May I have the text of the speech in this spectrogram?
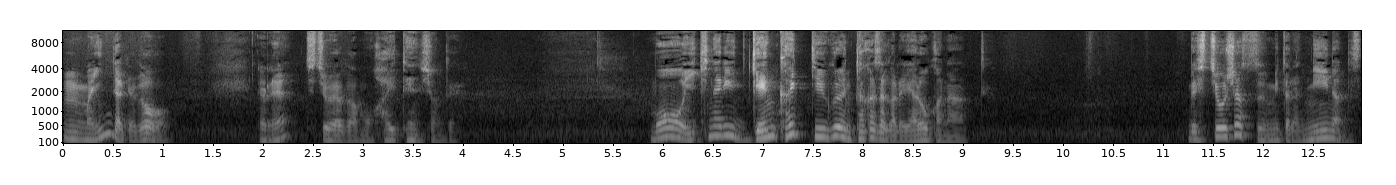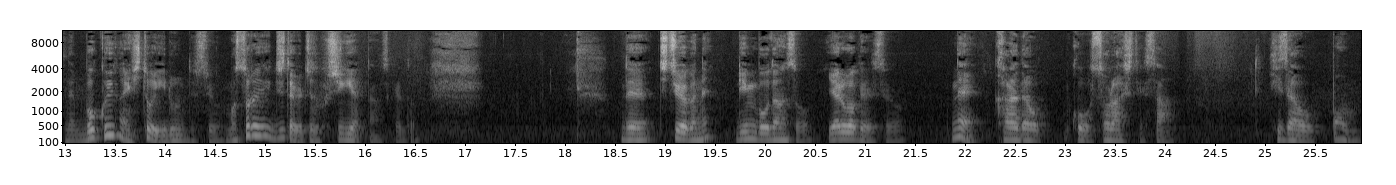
うんまあいいんだけどでね父親がもうハイテンションでもういきなり限界っていうぐらいの高さからやろうかなって。で視聴者数見たら2なんですね。僕以外に1人いるんですよ、まあ、それ自体がちょっと不思議やったんですけど。で父親がねリンボーダンスをやるわけですよ。ね体をこう反らしてさ膝をポン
